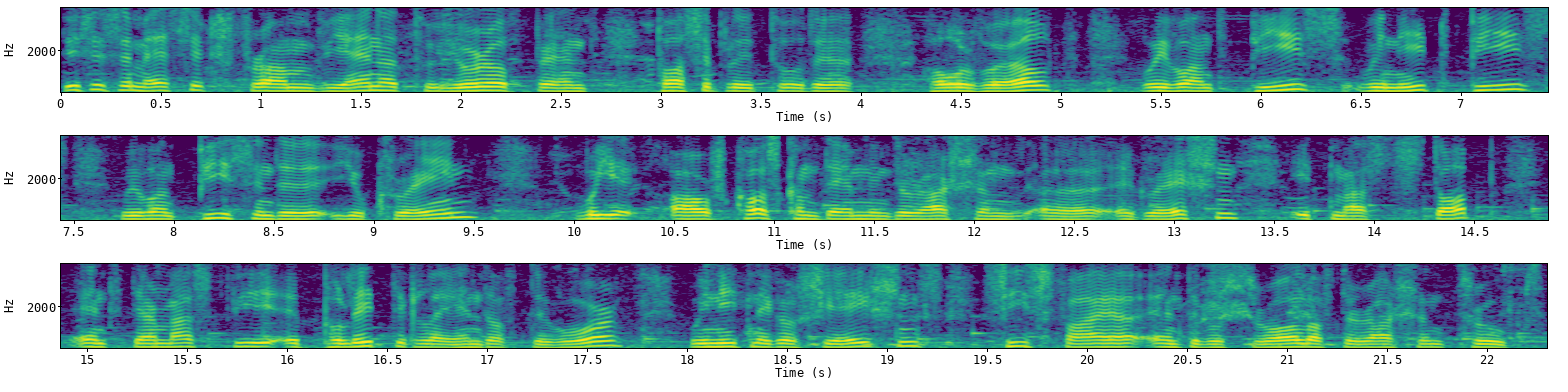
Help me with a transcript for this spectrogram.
This is a message from Vienna to Europe and possibly to the whole world. We want peace, we need peace, we want peace in the Ukraine. We are of course condemning the Russian uh, aggression. It must stop and there must be a political end of the war. We need negotiations, ceasefire and the withdrawal of the Russian troops.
